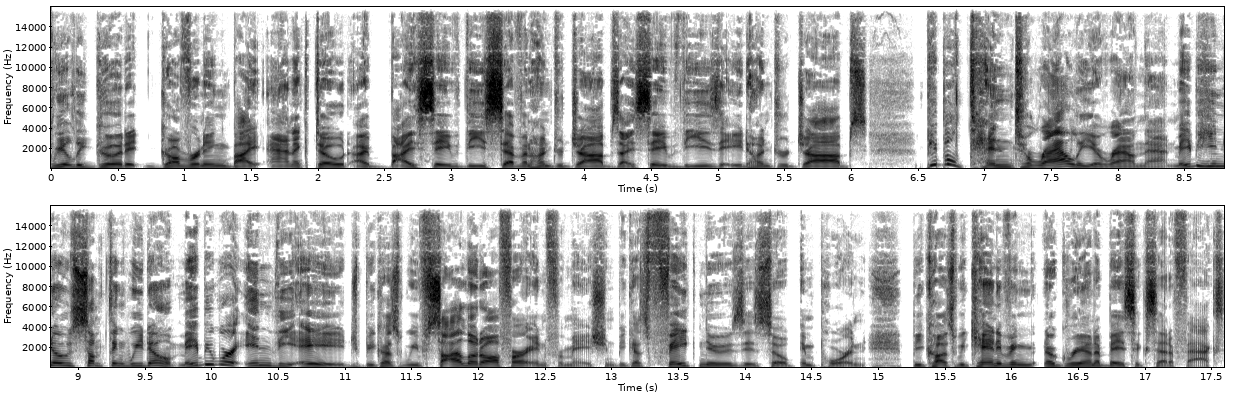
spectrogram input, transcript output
really good at governing by anecdote. I I save these seven hundred jobs, I save these eight hundred jobs people tend to rally around that. Maybe he knows something we don't. Maybe we're in the age because we've siloed off our information, because fake news is so important, because we can't even agree on a basic set of facts.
